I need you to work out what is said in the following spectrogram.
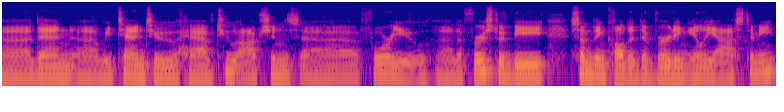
uh, then uh, we tend to have two options uh, for you. Uh, the first would be something called a diverting ileostomy.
